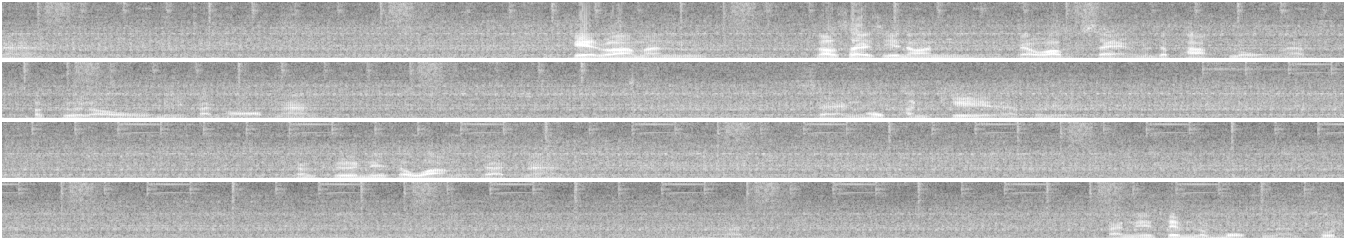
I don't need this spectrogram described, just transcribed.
นะฮะสังเกตว่ามันเราใส่ซีนอน แต่ว่าแสงมันจะผักลงครับ ก็คือเรามีคัดออฟนะแสง 6,000K นะครับตัวนี้กลางคืนนี่สว่างจัดนะฮะนะครับ คันนี้เต็มระบบนะสุด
